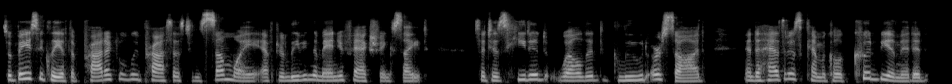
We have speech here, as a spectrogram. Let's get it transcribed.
So basically, if the product will be processed in some way after leaving the manufacturing site, such as heated, welded, glued, or sawed, and a hazardous chemical could be emitted,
